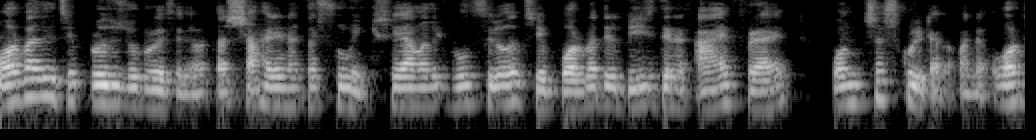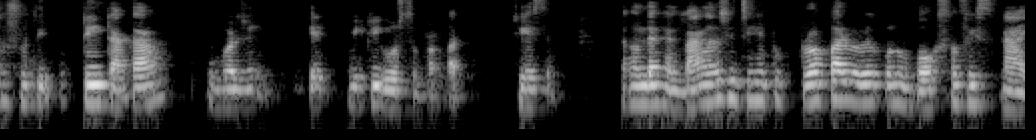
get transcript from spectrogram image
বরবাদের যে প্রযোজক রয়েছে অর্থাৎ শাহরিন আক্তার সুমিক সে আমাদের বলছিল যে বরবাদের বিশ দিনের আয় প্রায় পঞ্চাশ কোটি টাকা মানে অর্ধশতি কোটি টাকা উপার্জন বিক্রি করছে বরবাদ, ঠিক আছে? এখন দেখেন, বাংলাদেশে যেহেতু প্রপার ভাবে কোনো বক্স অফিস নাই,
